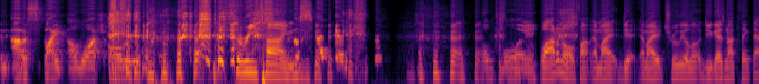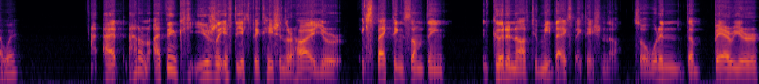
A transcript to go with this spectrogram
and out of spite, I'll watch all of it. Three times. Oh boy. Well, I don't know if I, am I do, am I truly alone. Do you guys not think that way? I, I don't know. I think usually if the expectations are high, you're expecting something good enough to meet that expectation, though. So wouldn't the barrier,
